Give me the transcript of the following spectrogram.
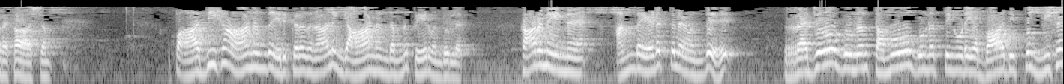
பிரகாசம். இப்ப அதிக ஆனந்தம் இருக்கிறதுனால இங்க ஆனந்தம்னு பேர் வந்துள்ளது. காரணம் என்ன? அந்த இடத்துல வந்து ரஜோகுணம் தமோ குணத்தினுடைய பாதிப்பு மிக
